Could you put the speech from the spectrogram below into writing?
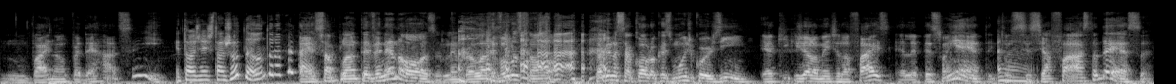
não vai não, vai dar errado isso aí. Então a gente tá ajudando, na verdade. Essa planta é venenosa, lembra lá da evolução. ó. Tá vendo essa cobra com esse monte de corzinho? É aqui que geralmente ela faz? Ela é peçonhenta. Então Ah. você se afasta dessa.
